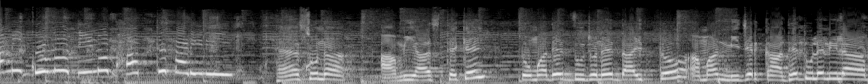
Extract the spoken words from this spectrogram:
আমি কোনো দিনও ভাবতে পারিনি। হ্যাঁ সোনা আমি আজ থেকেই তোমাদের দুজনের দায়িত্ব আমার নিজের কাঁধে তুলে নিলাম।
